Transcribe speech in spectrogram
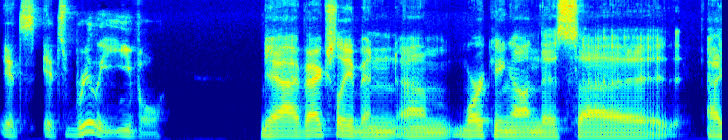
It's it's really evil. Yeah, I've actually been um, working on this. Uh, I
